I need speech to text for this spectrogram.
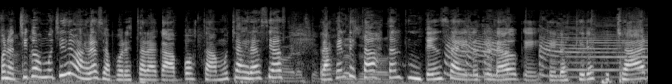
bueno, mal, chicos, mal. muchísimas gracias por estar acá. Posta, muchas gracias. No, gracias. La gente Gracias está bastante intensa del otro lado que, que los quiere escuchar.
